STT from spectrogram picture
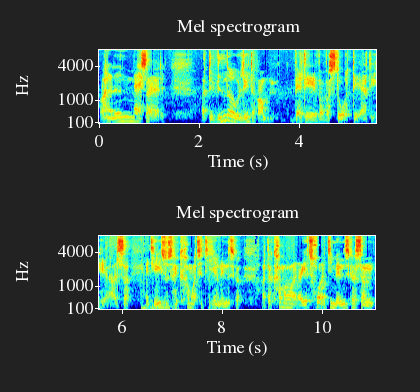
Og han har lavet masser af det. Og det vidner jo lidt om, hvad det, hvor, hvor stort det er det her. Altså, at Jesus han kommer til de her mennesker, og der kommer, og jeg tror, at de mennesker, som,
